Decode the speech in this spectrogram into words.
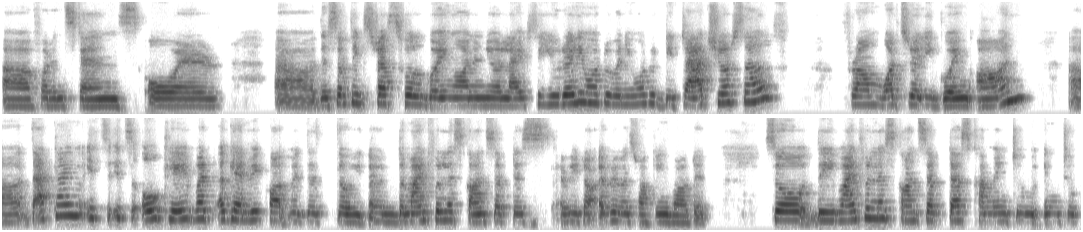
uh, for instance or uh, there's something stressful going on in your life so you really want to when you want to detach yourself from what's really going on uh, that time it's it's okay but again we caught with the the, uh, the mindfulness concept is every talk, everyone's talking about it. So the mindfulness concept does come into into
